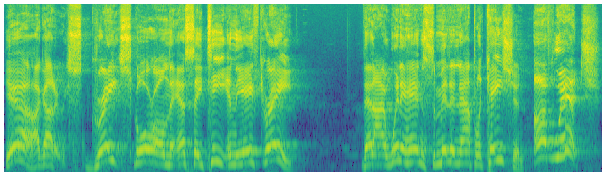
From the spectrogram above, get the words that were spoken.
Yeah, I got a great score on the SAT in the eighth grade that I went ahead and submitted an application, of which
